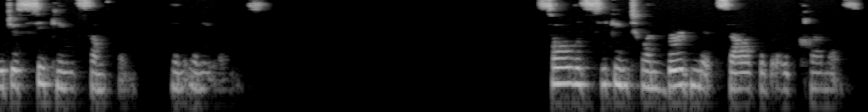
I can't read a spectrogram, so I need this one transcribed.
which is seeking something in any illness. Soul is seeking to unburden itself of old karmas.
